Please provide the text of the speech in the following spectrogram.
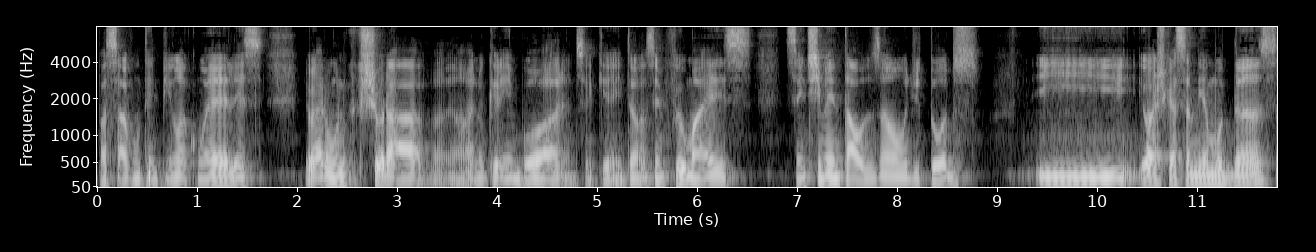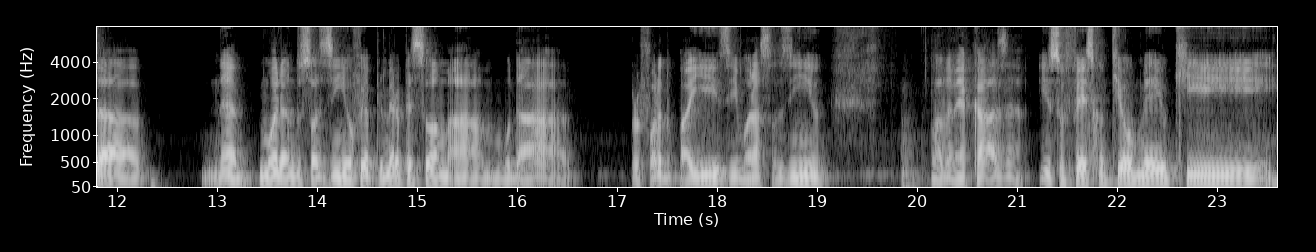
Passava um tempinho lá com eles. Eu era o único que chorava. Ah, não queria ir embora, não sei o quê. Então eu sempre fui o mais sentimentalzão de todos. E eu acho que essa minha mudança, né, morando sozinho, eu fui a primeira pessoa a mudar para fora do país e morar sozinho lá da minha casa. Isso fez com que eu meio que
